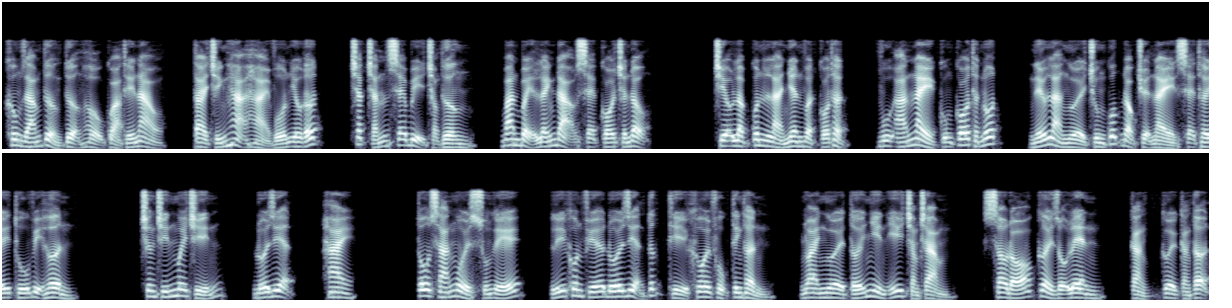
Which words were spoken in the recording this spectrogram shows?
không dám tưởng tượng hậu quả thế nào, tài chính Hạ Hải vốn yêu ớt, chắc chắn sẽ bị trọng thương, ban bệ lãnh đạo sẽ có chấn động. Triệu Lập Quân là nhân vật có thật, vụ án này cũng có thật nốt, nếu là người Trung Quốc đọc chuyện này sẽ thấy thú vị hơn. Chương 99, đối diện, 2. Tô Sán ngồi xuống ghế, Lý Khôn phía đối diện tức thì khôi phục tinh thần, ngoài người tới nhìn y chằm chằm, sau đó cười rộ lên, càng cười càng tợn,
